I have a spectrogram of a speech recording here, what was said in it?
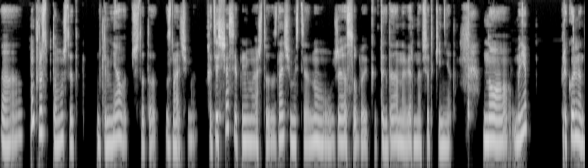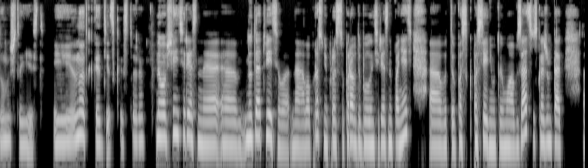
а, ну, просто потому что это для меня вот что-то значимое. Хотя сейчас я понимаю, что значимости, ну, уже особой, как тогда, наверное, все таки нет. Но мне прикольно думать, что есть. И, ну, это какая-то детская история. Ну, вообще интересно. Э, ну, ты ответила на вопрос. Мне просто, правда, было интересно понять, э, вот к последнему твоему абзацу, скажем так, э,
